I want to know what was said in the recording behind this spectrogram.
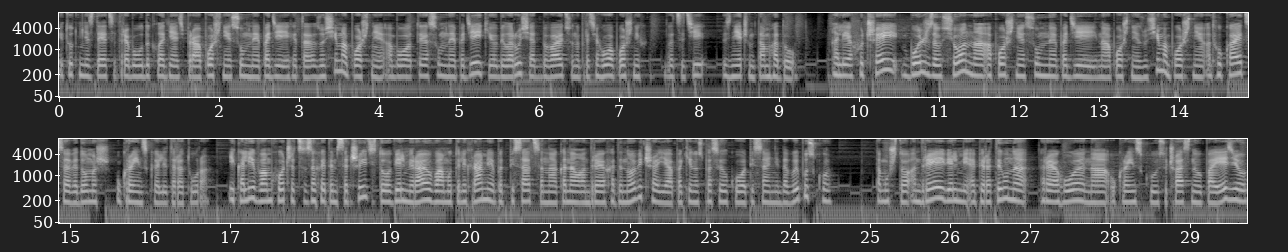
І тут мне здаецца трэба ўдакладняць пра апошнія сумныя падзеі гэта зусім апошнія або тыя сумныя падзеі які ў беларусі адбываюцца на працягу апошніх 20 з нечым там гадоў Але хутчэй больш за ўсё на апошнія сумныя падзеі на апошнія зусім апошнія адгукаецца вядома ж украінская літаратура. І калі вам хочацца за гэтым сачыць, то вельмі раю вам у тэлеграме падпісацца на канал Андрэя Хадановича, я пакіну спасылку ў апісанні да выпуску. Таму што Андрэя вельмі аператыўна рэагуе на украінскую сучасную паэзію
